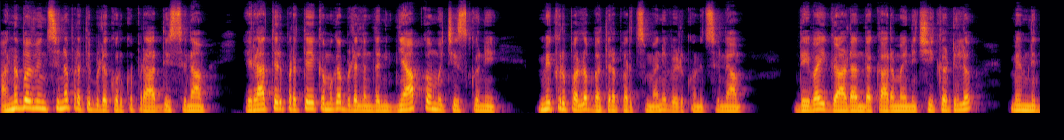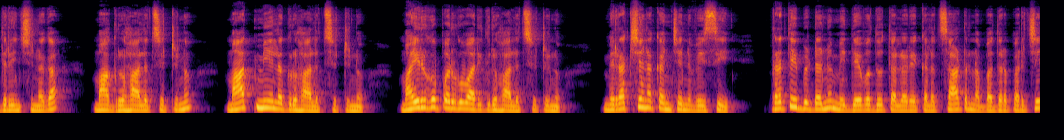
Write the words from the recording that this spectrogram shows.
అనుభవించిన ప్రతి బిడ్డ కొరకు ప్రార్థిస్తున్నాం. ఈ రాత్రి ప్రత్యేకంగా బిడ్డలందరినీ జ్ఞాపకము చేసుకుని మీ కృపలో భద్రపరచమని వేడుకొనిచున్నాం. దేవై గాఢాంధకారమైన చీకటిలో మేము నిద్రించినగా మా గృహాల చుట్టూను మాత్మీయుల గృహాల చుట్టూను మైరుగు పొరుగు వారి గృహాల చుట్టూను మీ రక్షణ కంచెను వేసి ప్రతి బిడ్డను మీ దేవదూతల రేఖల చాటున భద్రపరిచి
